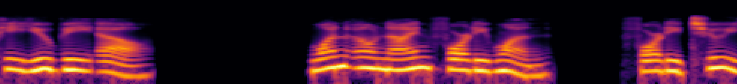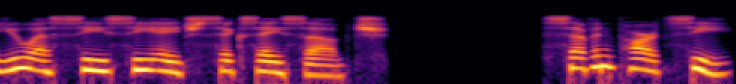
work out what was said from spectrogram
PUBL 10941, 42 USC CH 6A subch. 7 Part C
